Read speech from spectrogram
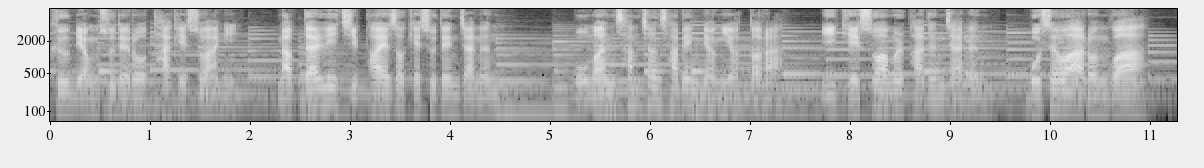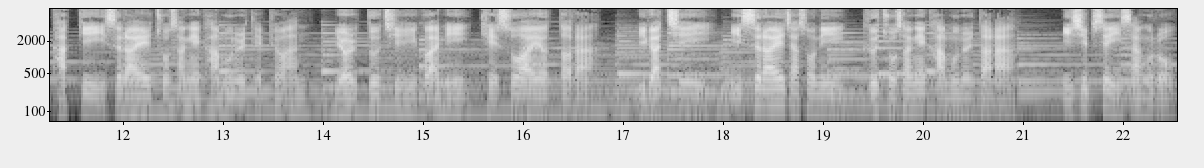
그 명수대로 다 계수하니 납달리 지파에서 계수된 자는 5만 3,400명이었더라. 이 계수함을 받은 자는 모세와 아론과 각기 이스라엘 조상의 가문을 대표한 열두 지휘관이 계수하였더라. 이같이 이스라엘 자손이 그 조상의 가문을 따라 20세 이상으로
